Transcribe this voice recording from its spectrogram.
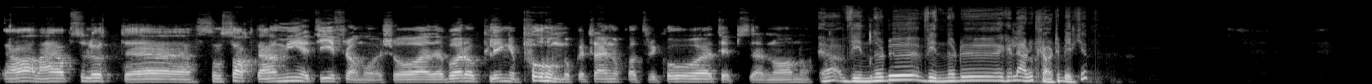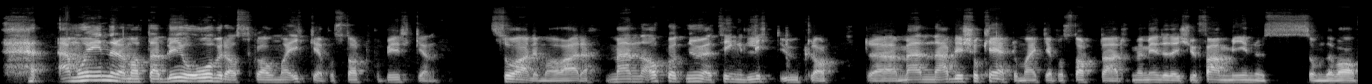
Ja, nei, absolutt. Eh, som sagt, jeg har mye tid framover, så det er bare å plinge på om dere trenger noen trikottips eller noe annet. Ja, vinner du, vinner du Eller er du klar til Birken? Jeg må innrømme at jeg blir jo overraska om jeg ikke er på start på Birken. Så ærlig må jeg være. Men akkurat nå er ting litt uklart. Eh, Men jeg blir sjokkert om jeg ikke er på start der, med mindre det er 25 minus som det var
